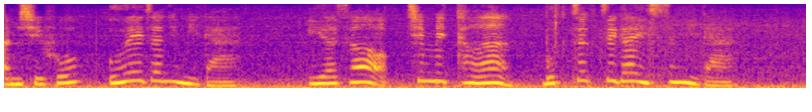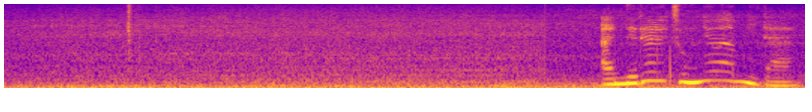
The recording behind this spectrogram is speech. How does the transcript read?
잠시 후 우회전입니다. 이어서 10m 앞 목적지가 있습니다. 안내를 종료합니다.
